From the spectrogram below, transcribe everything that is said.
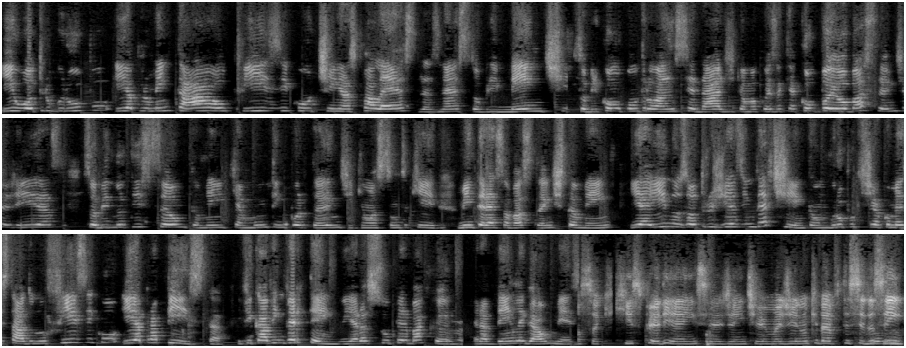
e o outro grupo ia para o mental, físico, tinha as palestras, né, sobre mente, sobre como controlar a ansiedade, que é uma coisa que acompanhou bastante a dias, sobre nutrição também, que é muito importante, que é um assunto que me interessa bastante também. E aí nos outros dias invertia, então um grupo que tinha começado no físico ia para pista e ficava invertendo e era super bacana, era bem legal mesmo. Nossa, que experiência, gente. Eu imagino que deve ter sido assim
